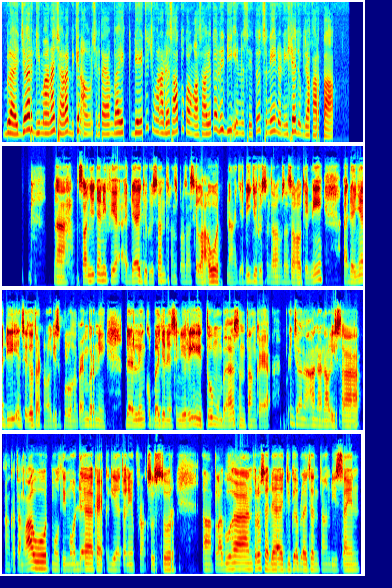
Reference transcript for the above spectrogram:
belajar gimana cara bikin alur cerita yang baik. Dia itu cuma ada satu kalau nggak salah itu ada di Institut Seni Indonesia Yogyakarta. Nah, selanjutnya nih Via, ada jurusan transportasi laut. Nah, jadi jurusan transportasi laut ini adanya di Institut Teknologi 10 November nih. Dan lingkup belajarnya sendiri itu membahas tentang kayak perencanaan analisa angkatan laut, multimoda, kayak kegiatan infrastruktur uh, pelabuhan. Terus ada juga belajar tentang desain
